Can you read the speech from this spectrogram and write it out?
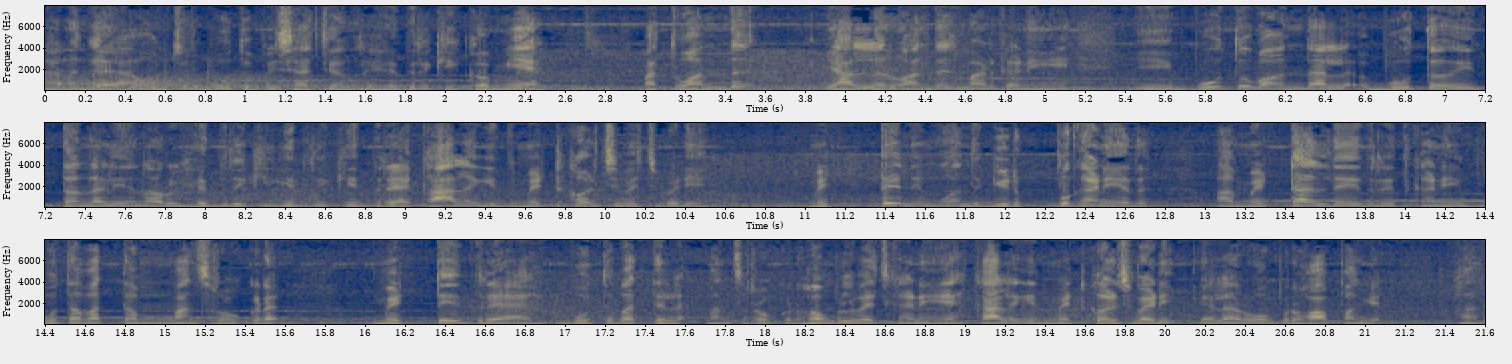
ನನಗೆ ಒಂಚೂರು ಬೂತು ಪಿಶಾಚಿ ಅಂದರೆ ಹೆದರಿಕೆ ಕಮ್ಮಿಯೇ ಮತ್ತು ಒಂದು, ಎಲ್ಲರೂ ಅಂದಾಜು ಮಾಡ್ಕಣಿ, ಈ ಬೂತು ಬಂದಲ್ಲ ಬೂತು ಇತ್ತಂದಳಿ ಏನಾದ್ರು ಹೆದರಿಕೆ ಗಿದ್ರಿಕಿದ್ರೆ ಕಾಲಾಗಿದ್ದು ಮೆಟ್ಟು ಕಳ್ಚಿ ಬೆಚ್ಚಬೇಡಿ. ಮೆಟ್ಟೆ ನಿಮ್ಗೊಂದು ಗಿಡಪ್ಪು ಕಣಿಯದು ಆ ಮೆಟ್ಟ ಅಲ್ಲದೆ ಇದ್ರೆ ಇದ್ಕಣಿ ಭೂತ ಬತ್ತ ಮನ್ಸರು ಹೋಗ್ಕಡೆ ಮೆಟ್ಟಿದ್ರೆ ಭೂತ ಬತ್ತಿಲ್ಲ ಮನ್ಸರು ಹೋಗ್ಕಡೆ ಹೊಂಬಲು ಬೆಚ್ಕಣಿ ಮೆಟ್ಟು ಕಳಿಸ್ಬೇಡಿ, ಎಲ್ಲರೂ ಒಬ್ರು ಹಾಪಂಗೆ. ಹಾಂ.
